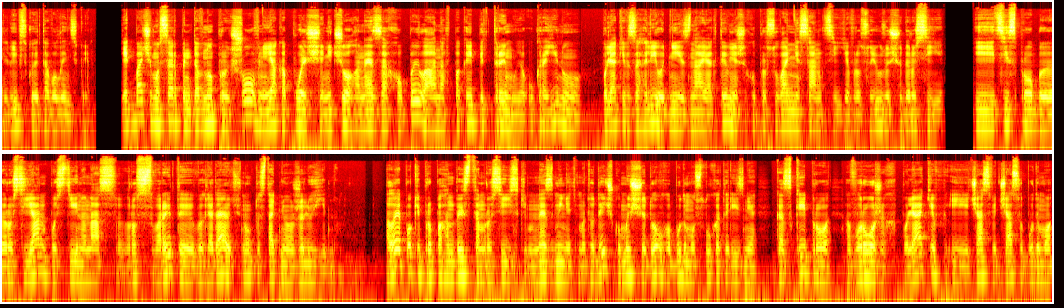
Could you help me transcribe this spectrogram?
Львівської та Волинської. Як бачимо, серпень давно пройшов. Ніяка Польща нічого не захопила, а навпаки, підтримує Україну. Поляки взагалі одні з найактивніших у просуванні санкцій Євросоюзу щодо Росії. І ці спроби росіян постійно нас розсварити виглядають ну достатньо жалюгідно. Але поки пропагандистам російським не змінять методичку, ми ще довго будемо слухати різні казки про ворожих поляків, і час від часу будемо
